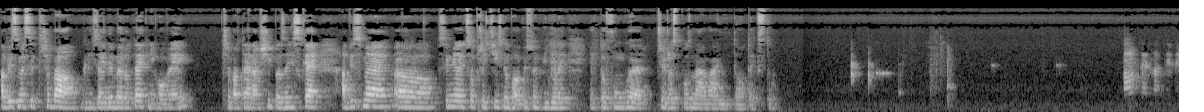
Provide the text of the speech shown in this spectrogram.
Aby jsme si třeba, když zajdeme do té knihovny, třeba té naší plzeňské, aby jsme uh, si měli co přečíst nebo aby jsme viděli, jak to funguje při rozpoznávání toho textu. Alternativy.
